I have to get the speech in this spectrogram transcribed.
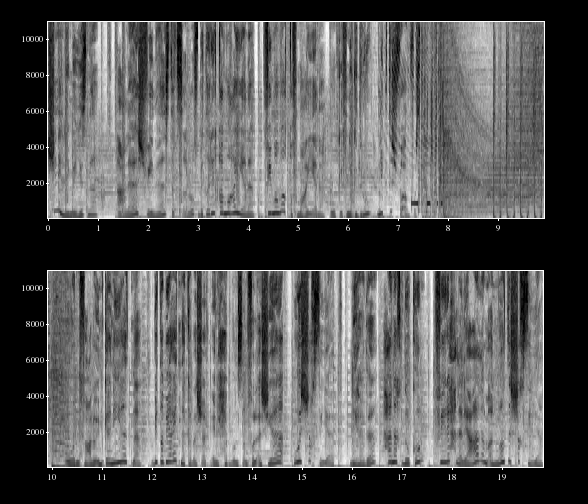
شنو اللي يميزنا؟ علاش في ناس تتصرف بطريقة معينة في مواقف معينة؟ وكيف نقدروا نكتشفوا أنفسنا؟ ونفعلوا إمكانياتنا بطبيعتنا كبشر. نحب نصنف الأشياء والشخصيات. لهذا حناخدكم في رحلة لعالم أنماط الشخصية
